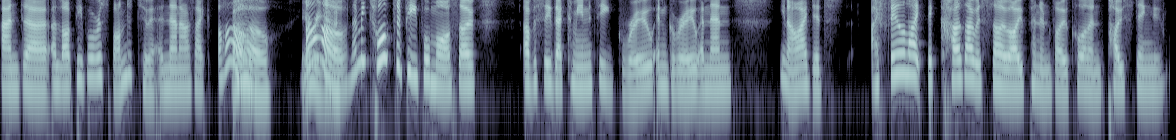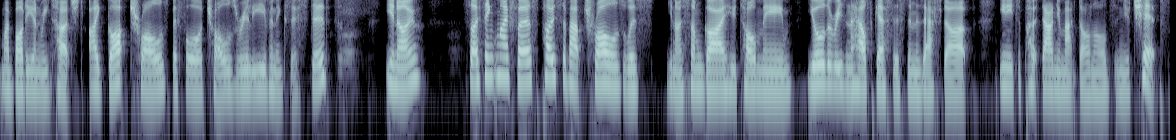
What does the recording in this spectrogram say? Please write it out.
And uh, a lot of people responded to it. And then I was like, oh, Oh, here we oh, let me talk to people more. So obviously their community grew and grew. And then, you know, I did, I feel like because I was so open and vocal and posting my body unretouched, I got trolls before trolls really even existed, you know? So I think my first post about trolls was, you know, some guy who told me, you're the reason the healthcare system is effed up. You need to put down your McDonald's and your chips.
